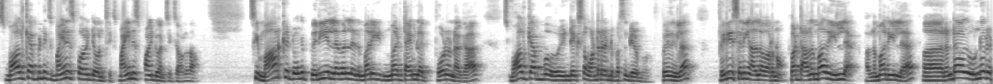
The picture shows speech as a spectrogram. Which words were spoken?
small cap index minus point one six minus point one six அவ்வளோதான் சரி மார்க்கெட் வந்து பெரிய லெவலில் இந்த மாதிரி இந்த மாதிரி டைமில் போனோம்னாக்கா ஸ்மால் கேப் இண்டெக்ஸில் ஒன்றரை ரெண்டு பர்சன்ட் கீழே போகணும் புரியுதுங்களா? பெரிய செல்லிங் அதில் வரணும். பட் அந்த மாதிரி இல்லை. அந்த மாதிரி இல்லை. ரெண்டாவது இன்னொரு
